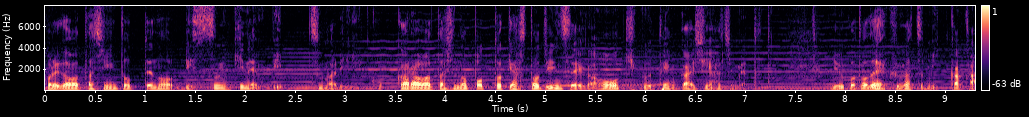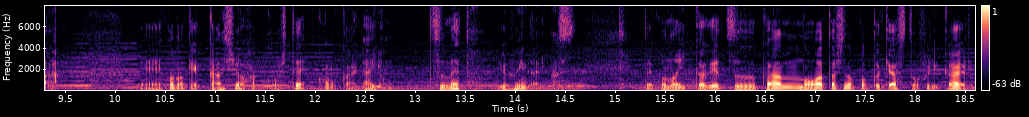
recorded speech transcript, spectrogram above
これが私にとっての LISTEN 記念日。つまりここから私のポッドキャスト人生が大きく展開し始めたと。いうことで9月3日から、えー、この月刊誌を発行して今回が4つ目というふうになります。でこの1ヶ月間の私のポッドキャストを振り返る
